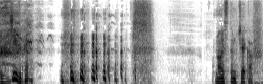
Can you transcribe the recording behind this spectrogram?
jest dziwne. No jestem ciekaw,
